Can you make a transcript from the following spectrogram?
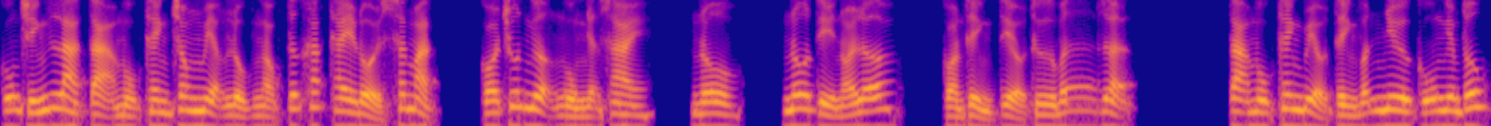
cũng chính là tạ mục thanh trong miệng Lục Ngọc tức khắc thay đổi sắc mặt, có chút ngượng ngùng nhận sai, nô, no, nô no tỳ nói lỡ, còn thỉnh tiểu thư bất giận. Tạ mục thanh biểu tình vẫn như cũ nghiêm túc,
